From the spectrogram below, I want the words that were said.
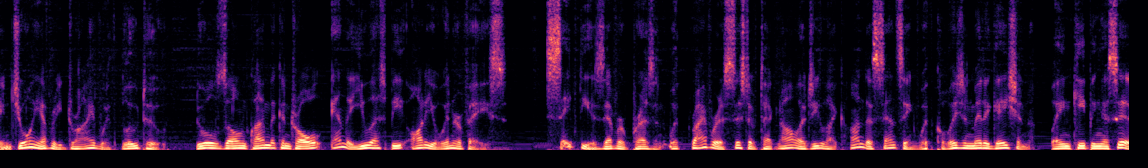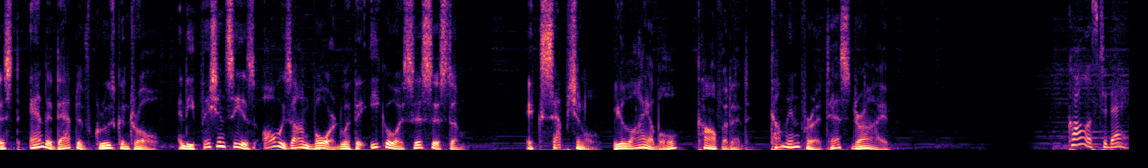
Enjoy every drive with Bluetooth, dual zone climate control, and the USB audio interface. Safety is ever present with driver assistive technology like Honda Sensing with collision mitigation, lane keeping assist, and adaptive cruise control. And efficiency is always on board with the Eco Assist system. Exceptional, reliable, confident. Come in for a test drive. Call us today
